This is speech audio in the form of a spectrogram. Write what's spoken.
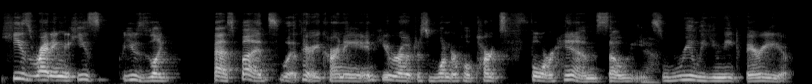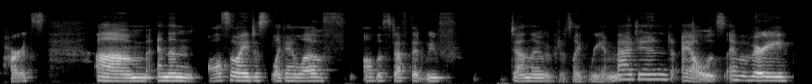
he's writing, he's he's like best buds with Harry Carney, and he wrote just wonderful parts for him. So it's yeah. really unique bari parts. Um, and then also I just like I love all the stuff that we've done that we've just like reimagined. I always I have a very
